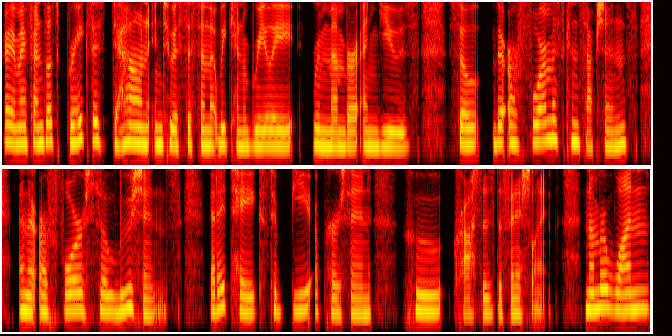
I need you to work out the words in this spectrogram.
All right, my friends, let's break this down into a system that we can really remember and use. So, there are four misconceptions and there are four solutions that it takes to be a person who crosses the finish line. Number one,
